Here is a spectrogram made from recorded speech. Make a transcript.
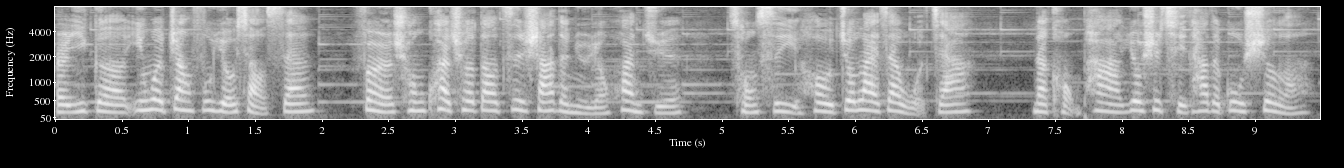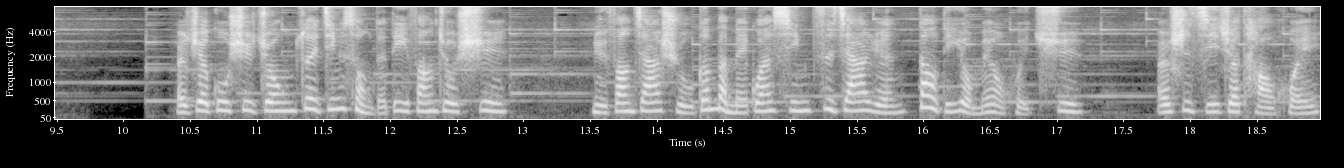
而一个因为丈夫有小三，愤而冲快车道自杀的女人幻觉，从此以后就赖在我家。那恐怕又是其他的故事了。而这故事中最惊悚的地方就是，女方家属根本没关心自家人到底有没有回去，而是急着讨回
